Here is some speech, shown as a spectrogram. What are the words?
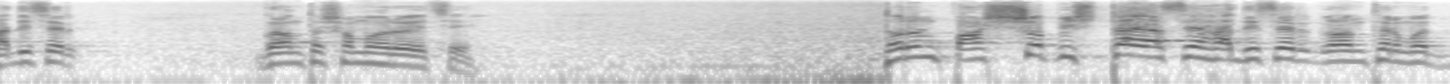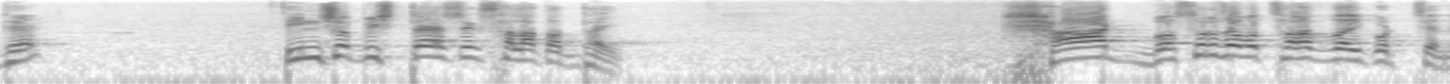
হাদিসের গ্রন্থসমূহ রয়েছে। ধরুন পাঁচশো পৃষ্ঠায় আছে হাদিসের গ্রন্থের মধ্যে, তিনশো পৃষ্ঠায় আছে সালাত অধ্যায়। ষাট বছর যাবৎ সালাত আদায় করছেন,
